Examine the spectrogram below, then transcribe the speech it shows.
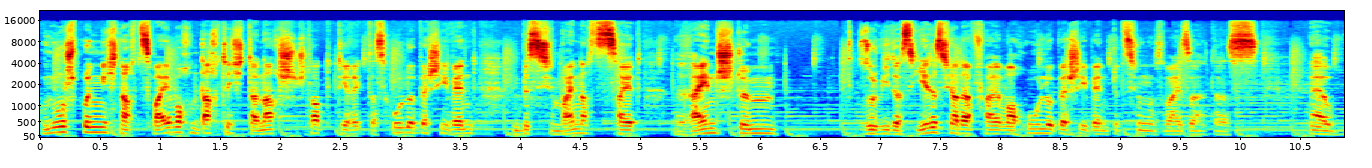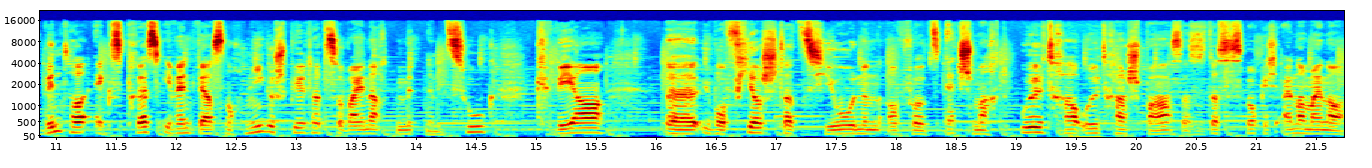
Und ursprünglich nach zwei Wochen dachte ich, danach startet direkt das Holobash-Event, ein bisschen Weihnachtszeit reinstimmen, so wie das jedes Jahr der Fall war, Holobash-Event bzw. das äh, Winter Express-Event, wer es noch nie gespielt hat zu Weihnachten mit einem Zug quer äh, über vier Stationen auf World's Edge macht ultra, ultra Spaß. Also das ist wirklich einer meiner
